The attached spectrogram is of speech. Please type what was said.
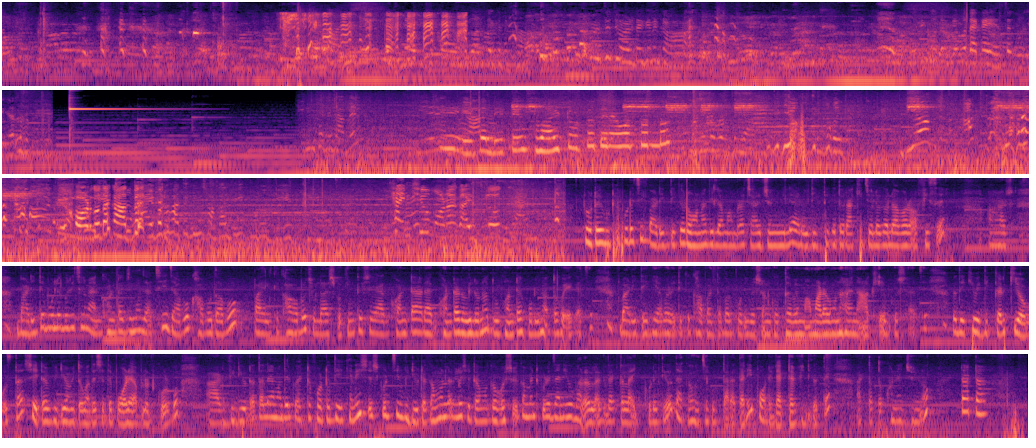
জলটা এখানে খাওয়া কোথাও দেখাই এসে গড়ি গেল। এটা লেটেস্ট ভাই টোটোতে নেমন্তন্ন খড়গোটা কাঁদবে। থ্যাংক ইউ মনা গাইস লোক টোটোয় উঠে পড়েছি, বাড়ির দিকে রওনা দিলাম আমরা চারজন মিলে, আর ওই দিক থেকে তো রাখি চলে গেল আবার অফিসে আর বাড়িতে বলে বেরিয়েছিলাম এক ঘণ্টার জন্য যাচ্ছি, যাব, খাব, দাবো, পায়েলকে খাওয়াবো, চলে আসব। কিন্তু সে এক ঘণ্টা আর এক ঘণ্টা রইল না, দু ঘন্টায় পরিণত হয়ে গেছে। বাড়িতে গিয়ে আবার ওইদিকে খাবার দাবার পরিবেশন করতে হবে। মামারা মনে হয় না খেয়ে বসে আছে। তো দেখি ওই দিককার কী অবস্থা সেটার ভিডিও আমি তোমাদের সাথে পরে আপলোড করব। আর ভিডিওটা তাহলে আমাদের কয়েকটা ফটো দিয়ে এখানেই শেষ করছি। ভিডিওটা কেমন লাগল সেটা আমাকে অবশ্যই কমেন্ট করে জানিও। ভালো লাগলে একটা লাইক করে দিও। দেখা হচ্ছে খুব তাড়াতাড়ি পরের একটা ভিডিওতে আর ততক্ষণের জন্য টাটা।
